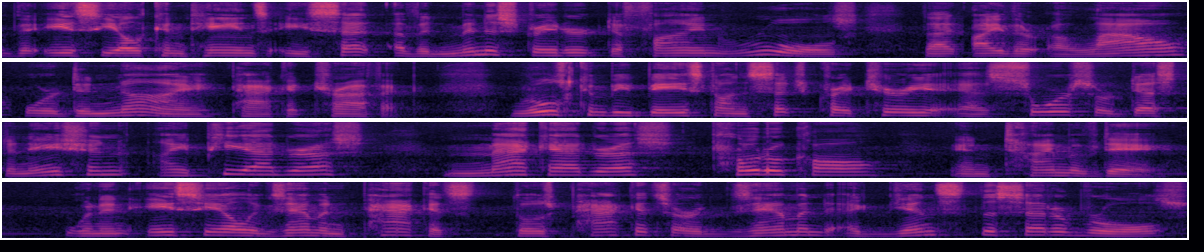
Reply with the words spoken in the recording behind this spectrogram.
The ACL contains a set of administrator-defined rules that either allow or deny packet traffic. Rules can be based on such criteria as source or destination, IP address, MAC address, protocol, and time of day. When an ACL examines packets, those packets are examined against the set of rules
